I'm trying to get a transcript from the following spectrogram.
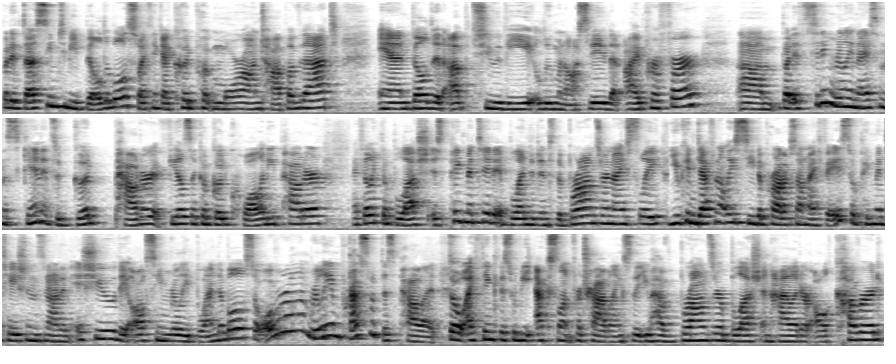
but it does seem to be buildable. So I think I could put more on top of that and build it up to the luminosity that I prefer. Um, but it's sitting really nice on the skin. It's a good powder. It feels like a good quality powder. I feel like the blush is pigmented. It blended into the bronzer nicely. You can definitely see the products on my face, so pigmentation is not an issue. They all seem really blendable. So overall, I'm really impressed with this palette. So I think this would be excellent for traveling so that you have bronzer, blush, and highlighter all covered.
